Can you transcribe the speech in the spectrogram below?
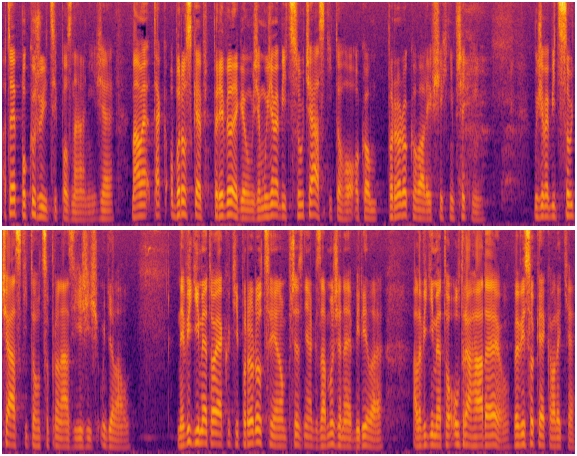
A to je pokořující poznání, že máme tak obrovské privilegium, že můžeme být součástí toho, o kom prorokovali všichni předtím. Můžeme být součástí toho, co pro nás Ježíš udělal. Nevidíme to jako ti proroci jenom přes nějak zamlžené bydyle, ale vidíme to ultra HD jo, ve vysoké kvalitě.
